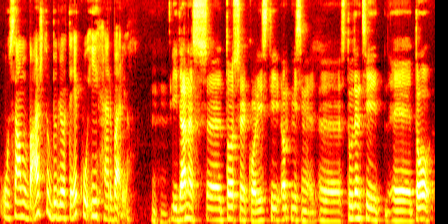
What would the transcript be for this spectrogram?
u samu baštu, biblioteku i herbariju. I danas to se koristi, mislim, studenti to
